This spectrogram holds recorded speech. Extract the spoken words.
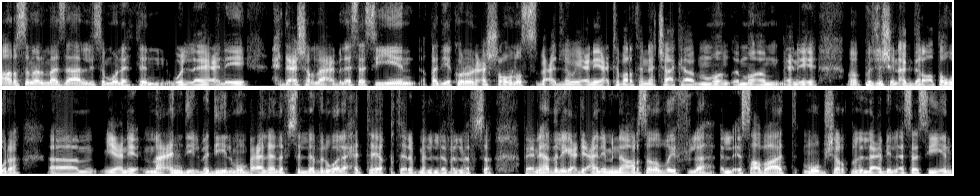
أرسنال ما زال اللي يسمونه thin ولا يعني 11 لاعب الأساسيين قد يكونون 10 ونص بعد لو يعني اعتبرت إن تشاكا يعني position أقدر أطوره. يعني ما عندي البديل مو على نفس ال level ولا حتى يقترب من ال level نفسه. فيعني هذا اللي قاعد يعاني منه. أرسنال ضيف له الإصابات مو بشرط للاعبين الأساسيين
